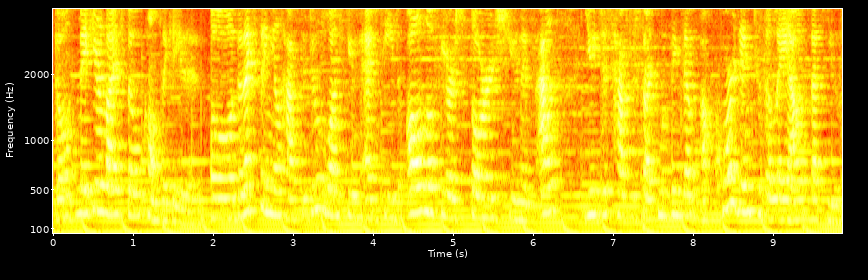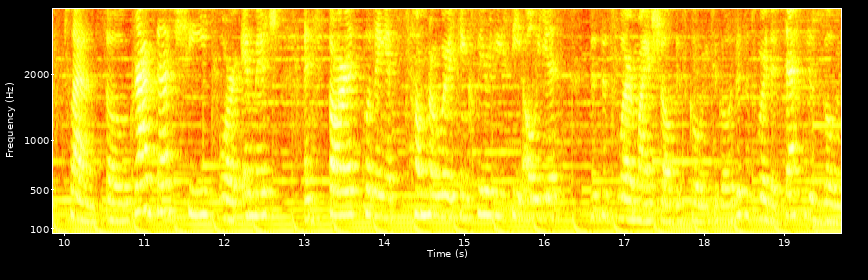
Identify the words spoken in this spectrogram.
Don't make your life so complicated. So the next thing you'll have to do once you've emptied all of your storage units out, you just have to start moving them according to the layout that you've planned. So grab that sheet or image and start putting it somewhere where you can clearly see, oh yes, this is where my shelf is going to go. This is where the desk is going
